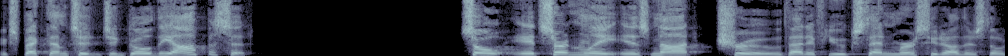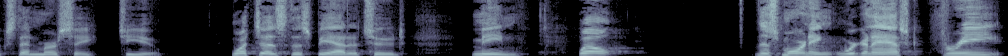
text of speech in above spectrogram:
Expect them to, to go the opposite. So it certainly is not true that if you extend mercy to others, they'll extend mercy to you. What does this beatitude mean? Well, this morning we're going to ask three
